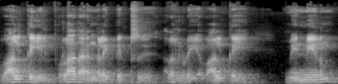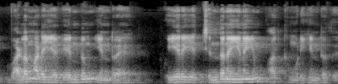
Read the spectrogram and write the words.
வாழ்க்கையில் பொருளாதாரங்களை பெற்று அவர்களுடைய வாழ்க்கை மேன்மேலும் வளமடைய வேண்டும் என்ற உயரிய சிந்தனையினையும் பார்க்க முடிகின்றது.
